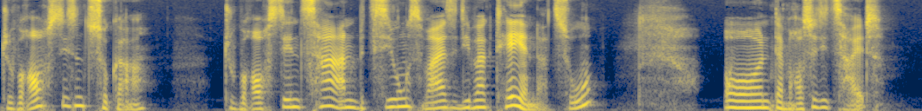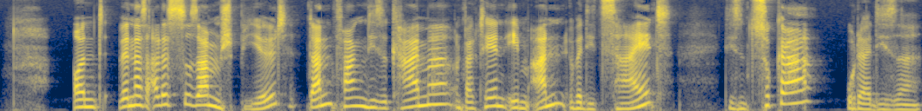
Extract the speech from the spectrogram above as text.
du brauchst diesen Zucker, Du brauchst den Zahn bzw. die Bakterien dazu. Und dann brauchst du die Zeit. Und wenn das alles zusammenspielt, dann fangen diese Keime und Bakterien eben an, über die Zeit diesen Zucker oder diese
